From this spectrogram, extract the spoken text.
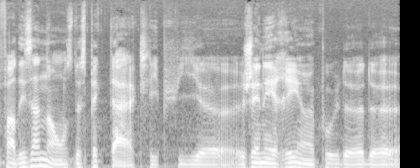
faire des annonces de spectacles et puis générer un peu de, de,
